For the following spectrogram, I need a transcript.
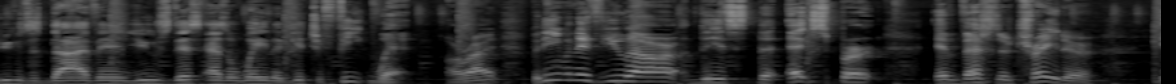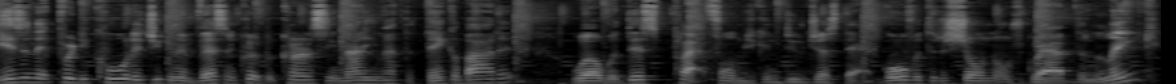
You can just dive in, use this as a way to get your feet wet. All right. But even if you are this the expert investor trader, isn't it pretty cool that you can invest in cryptocurrency and not even have to think about it? Well, with this platform, you can do just that. Go over to the show notes, grab the link,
